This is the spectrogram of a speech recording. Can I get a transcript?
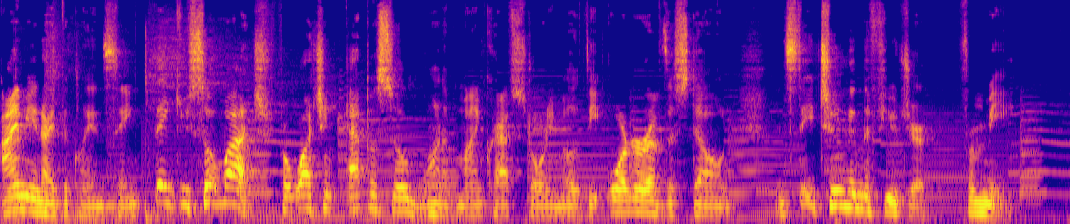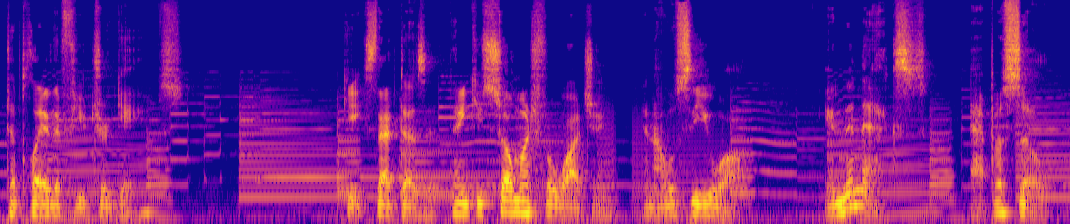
I'm Unite the Clan saying thank you so much for watching episode 1 of Minecraft Story Mode, The Order of the Stone, and stay tuned in the future for me to play the future games. Geeks, that does it. Thank you so much for watching, and I will see you all in the next episode.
